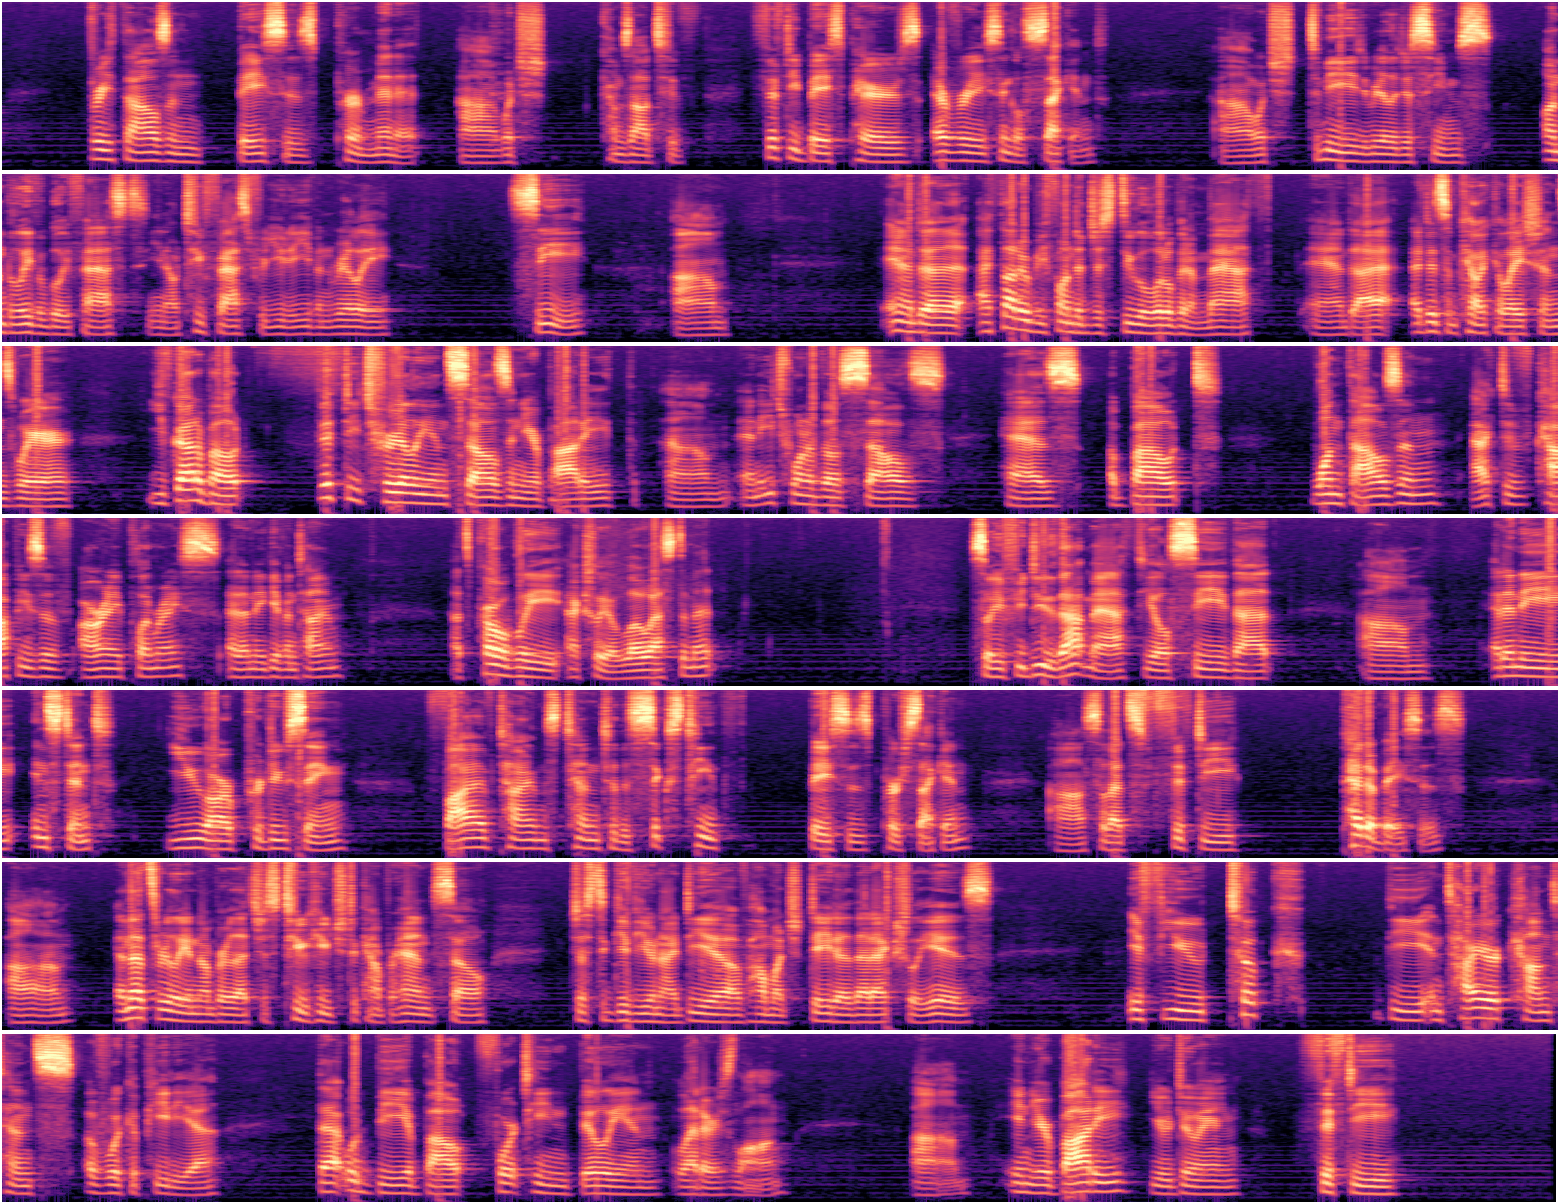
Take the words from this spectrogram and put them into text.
3,000 bases per minute, uh, which comes out to 50 base pairs every single second, uh, which to me really just seems unbelievably fast, you know, too fast for you to even really see. Um, and uh, I thought it would be fun to just do a little bit of math. And I, I did some calculations where you've got about 50 trillion cells in your body, um, and each one of those cells has about 1,000 active copies of RNA polymerase at any given time. That's probably actually a low estimate. So if you do that math, you'll see that um, at any instant, you are producing 5 times 10 to the 16th bases per second. Uh, so that's 50 petabases. Um, and that's really a number that's just too huge to comprehend. So just to give you an idea of how much data that actually is, if you took the entire contents of Wikipedia, that would be about 14 billion letters long. Um, in your body, you're doing 50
